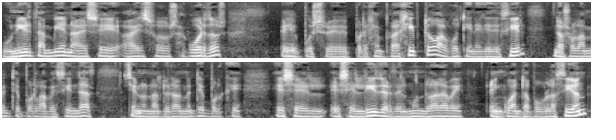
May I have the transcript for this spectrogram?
Unir también a, ese, a esos acuerdos eh, pues eh, por ejemplo a Egipto, algo tiene que decir, no solamente por la vecindad, sino naturalmente porque es el, es el líder del mundo árabe en cuanto a población.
